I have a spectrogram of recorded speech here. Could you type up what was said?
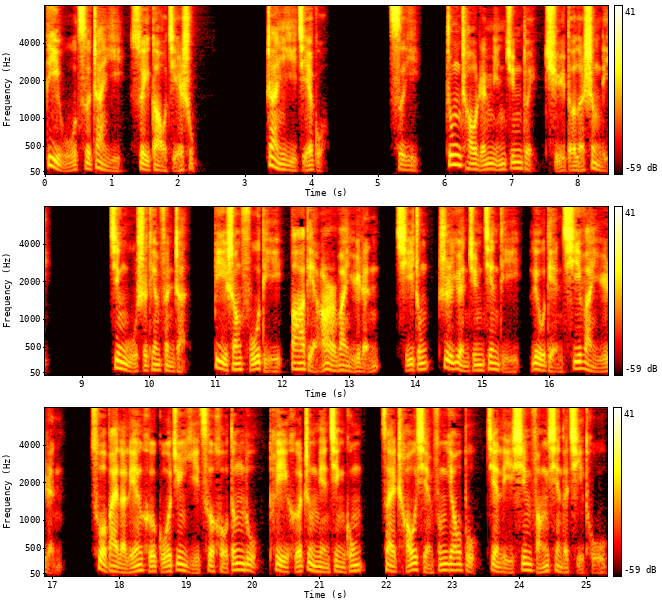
第五次战役遂告结束。战役结果，此役。中朝人民军队取得了胜利，近五十天奋战，毙伤俘敌八点二万余人，其中志愿军歼敌六点七万余人，挫败了联合国军以侧后登陆配合正面进攻，在朝鲜峰腰部建立新防线的企图，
